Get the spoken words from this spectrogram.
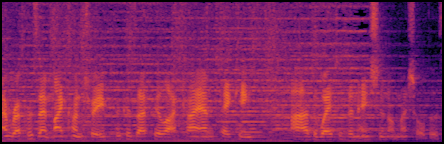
and represent my country because I feel like I am taking uh, the weight of the nation on my shoulders.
